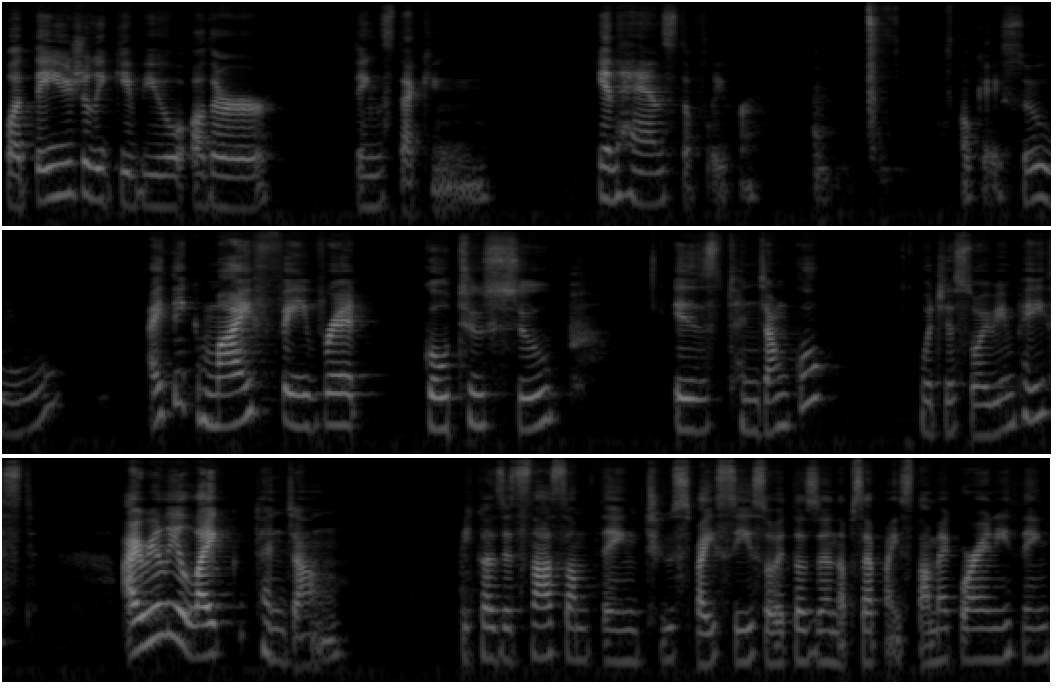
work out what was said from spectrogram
but they usually give you other things that can enhance the flavor. Okay, so I think my favorite go-to soup is doenjangguk, which is soybean paste. I really like doenjang because it's not something too spicy, so it doesn't upset my stomach or anything.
